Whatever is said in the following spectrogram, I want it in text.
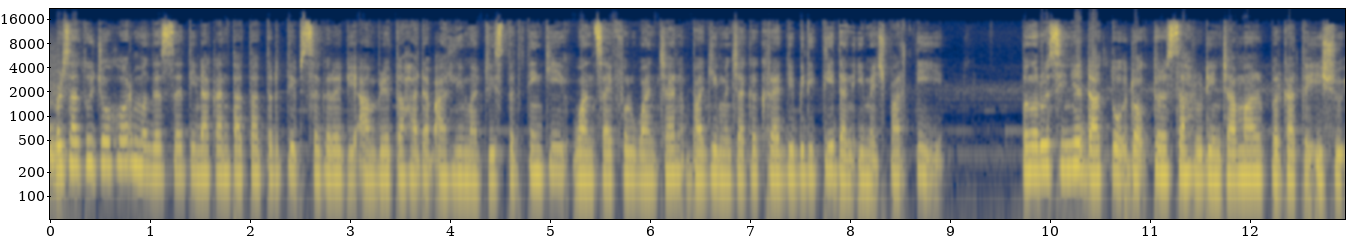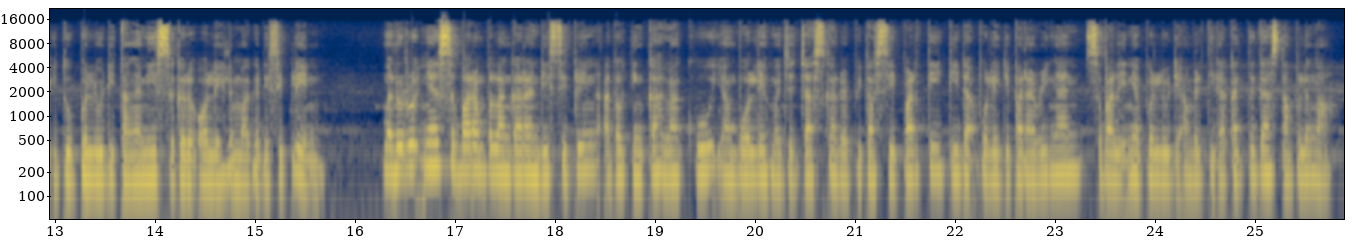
Bersatu Johor menggesa tindakan tata tertib segera diambil terhadap ahli majlis tertinggi Wan Saiful Wan Chan bagi menjaga kredibiliti dan imej parti. Pengerusinya Datuk Dr. Sahrudin Jamal berkata isu itu perlu ditangani segera oleh lembaga disiplin. Menurutnya, sebarang pelanggaran disiplin atau tingkah laku yang boleh menjejaskan reputasi parti tidak boleh dipandang ringan, sebaliknya perlu diambil tindakan tegas tanpa lengah.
